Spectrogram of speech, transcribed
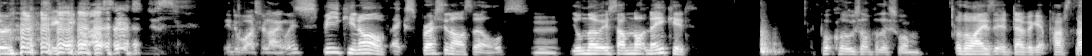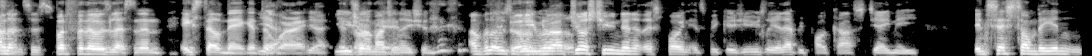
are cheeky bastards. Need to watch your language. Speaking of expressing ourselves, Mm. you'll notice I'm not naked. Put clothes on for this one. Otherwise, it'd never get past the And the- But for those listening, he's still naked. Don't yeah, worry. Yeah, It's use your imagination. And for those of Oh, you who have just tuned in at this point, it's because usually in every podcast, Jamie insists on being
